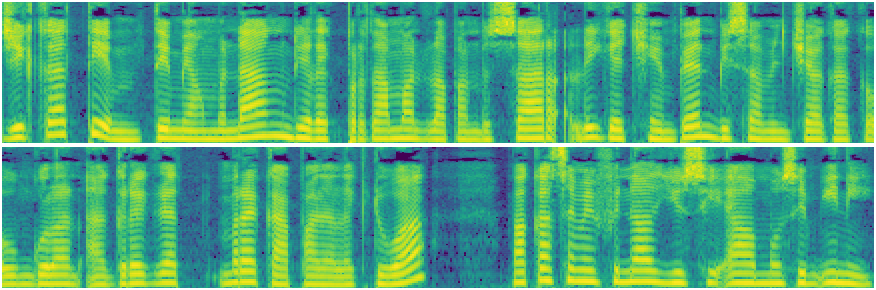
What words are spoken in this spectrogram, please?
Jika tim-tim yang menang di leg pertama delapan besar Liga Champion bisa menjaga keunggulan agregat mereka pada leg 2, maka semifinal UCL musim ini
